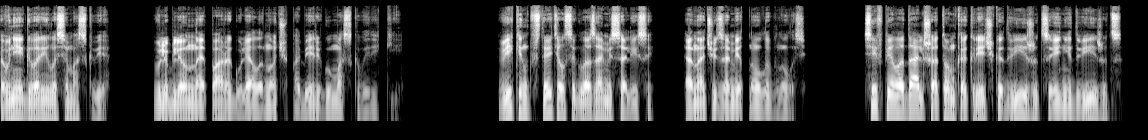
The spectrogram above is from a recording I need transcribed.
В ней говорилось о Москве. Влюбленная пара гуляла ночью по берегу Москвы-реки. Викинг встретился глазами с Алисой. Она чуть заметно улыбнулась. Сив пела дальше о том, как речка движется и не движется,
